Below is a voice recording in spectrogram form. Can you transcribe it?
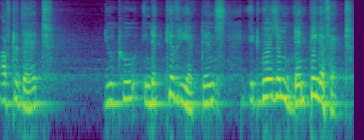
After that due to inductive reactance it goes in damping effect.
